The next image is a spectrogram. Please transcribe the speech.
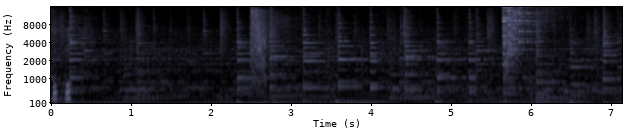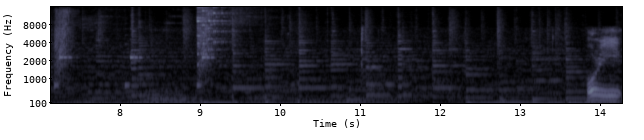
Poop, poop. Hmm. Ori,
